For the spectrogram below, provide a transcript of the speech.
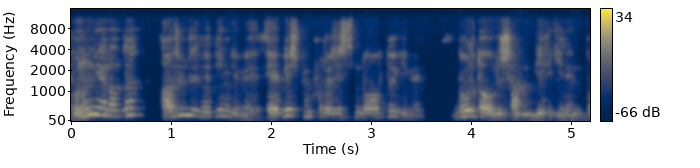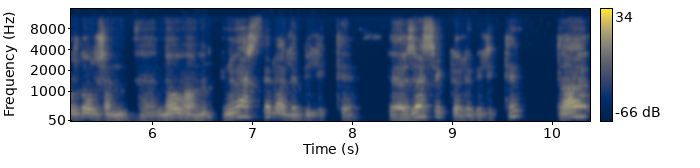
Bunun yanında az önce dediğim gibi E5000 projesinde olduğu gibi burada oluşan bilginin, burada oluşan e, know-how'ın üniversitelerle birlikte ve özel sektörle birlikte daha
